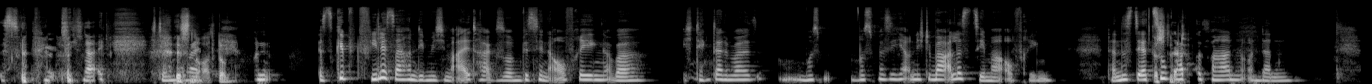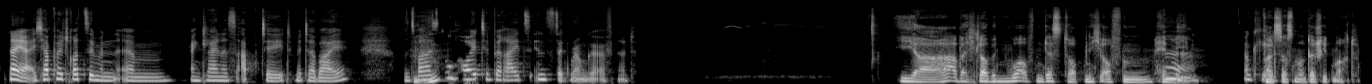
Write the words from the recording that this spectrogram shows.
es tut wirklich leid. Ich denke ist in Ordnung. Und es gibt viele Sachen, die mich im Alltag so ein bisschen aufregen, aber ich denke dann immer, muss, muss man sich auch nicht über alles Thema aufregen. Dann ist der Zug abgefahren und dann, naja, ich habe heute trotzdem ein, ähm, ein kleines Update mit dabei. Und zwar mhm. hast du heute bereits Instagram geöffnet. Ja, aber ich glaube nur auf dem Desktop, nicht auf dem Handy. Ah, okay. Falls das einen Unterschied macht.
